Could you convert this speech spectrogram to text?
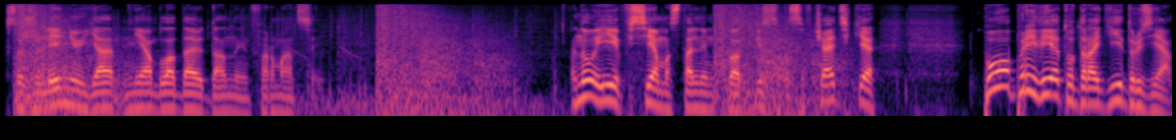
К сожалению, я не обладаю данной информацией. Ну и всем остальным, кто отписывался в чатике, по привету, дорогие друзья.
